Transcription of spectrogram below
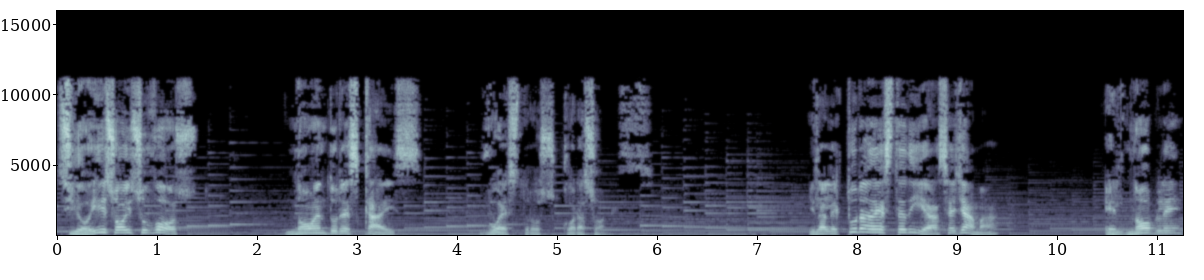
si oís hoy su voz, no endurezcáis vuestros corazones. Y la lectura de este día se llama El noble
